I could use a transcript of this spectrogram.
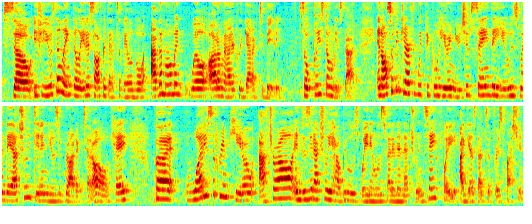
So if you use the link, the latest offer that's available at the moment will automatically get activated. So please don't miss that. And also be careful with people here in YouTube saying they use when they actually didn't use the product at all, okay? But what is Supreme Keto after all? And does it actually help you lose weight and lose fat in a natural and safe way? I guess that's the first question.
